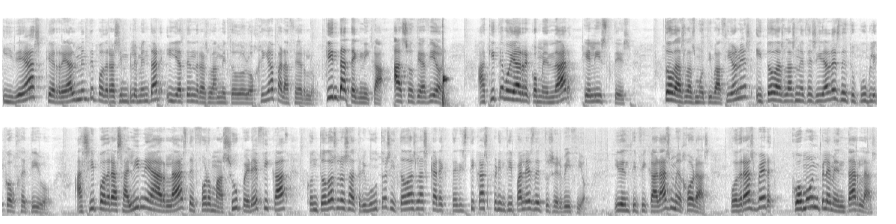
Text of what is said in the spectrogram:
ideas que realmente podrás implementar y ya tendrás la metodología para hacerlo. Quinta técnica, asociación. Aquí te voy a recomendar que listes todas las motivaciones y todas las necesidades de tu público objetivo. Así podrás alinearlas de forma súper eficaz con todos los atributos y todas las características principales de tu servicio. Identificarás mejoras, podrás ver cómo implementarlas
